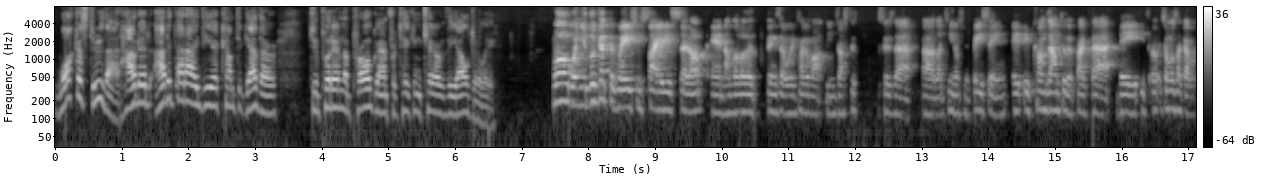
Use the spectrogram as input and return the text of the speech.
walk us through that. How did how did that idea come together to put in a program for taking care of the elderly? Well, when you look at the way society is set up and a lot of the things that we're talking about, the injustices that uh, Latinos are facing, it, it, comes down to the fact that they it's, it's almost like a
